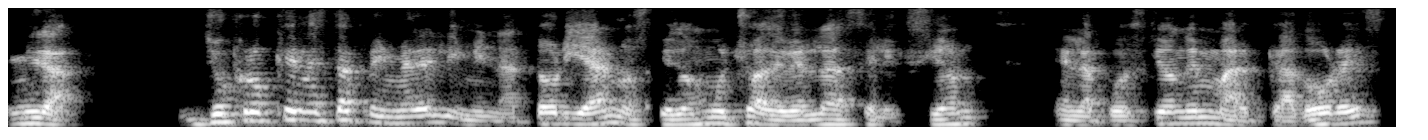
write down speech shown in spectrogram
mira, yo creo que en esta primera eliminatoria nos quedó mucho a deber la selección en la cuestión de marcadores.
